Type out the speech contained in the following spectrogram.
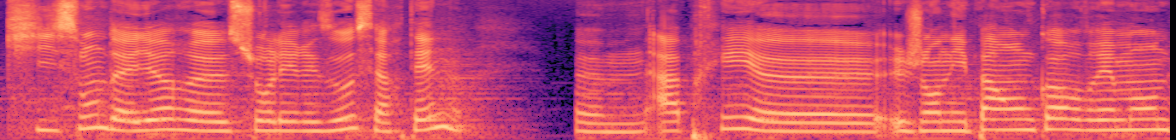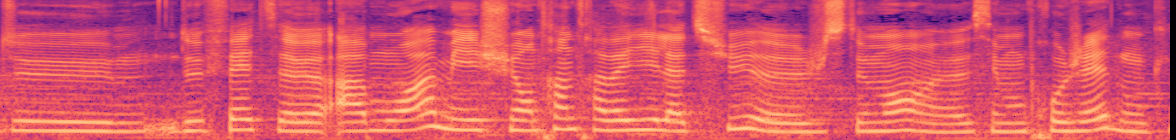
qui sont d'ailleurs sur les réseaux, certaines. Euh, après, euh, j'en ai pas encore vraiment de, de fait euh, à moi, mais je suis en train de travailler là-dessus. justement, c'est mon projet, donc.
